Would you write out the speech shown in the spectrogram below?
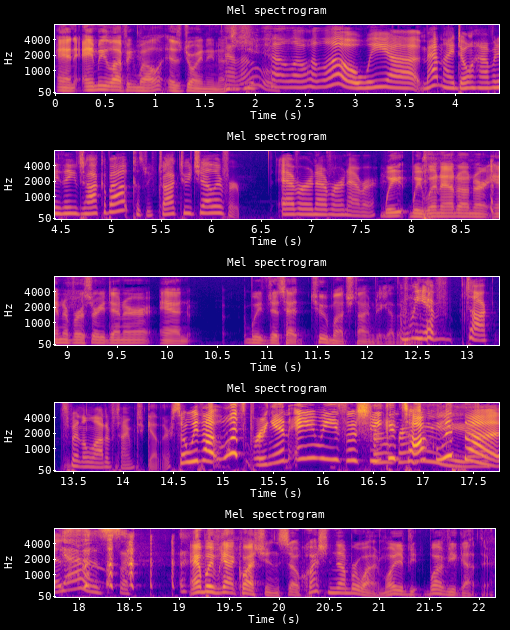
And Amy Leffingwell is joining us. Hello. hello, hello. We uh Matt and I don't have anything to talk about cuz we've talked to each other for ever and ever and ever. We we went out on our anniversary dinner and we've just had too much time together. We have talked spent a lot of time together. So we thought let's bring in Amy so she can talk with us. Yes. and we've got questions. So question number one, what have you what have you got there?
